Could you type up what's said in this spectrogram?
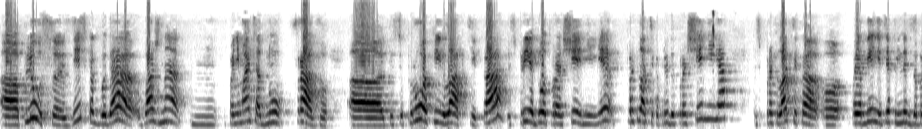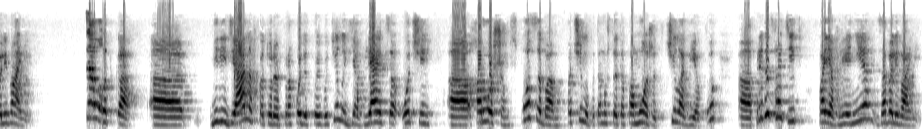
А, Плюс э, здесь как бы, да, важно м, понимать одну фразу, а, то есть профилактика, то есть предотвращение, профилактика предотвращения, то есть профилактика э, появления тех или иных заболеваний. ”在我 Работа а, меридианов, которые проходят по его телу, является очень а, хорошим способом. Почему? Потому что это поможет человеку а, предотвратить появление заболеваний.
